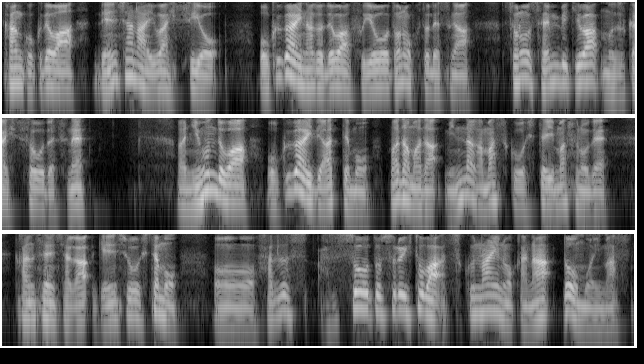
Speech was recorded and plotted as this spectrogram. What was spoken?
韓国では電車内は必要。屋外などでは不要とのことですがその線引きは難しそうですね。日本では屋外であってもまだまだみんながマスクをしていますので感染者が減少しても外す外そうとする人は少ないのかなと思います。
